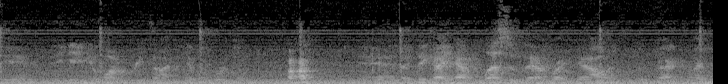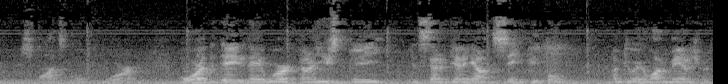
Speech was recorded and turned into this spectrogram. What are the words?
and they gave me a lot of free time to get my work done. Uh-huh. And I think I have less of that right now. In fact, I'm responsible for more of the day-to-day work than I used to be. Instead of getting out and seeing people, I'm doing a lot of management.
